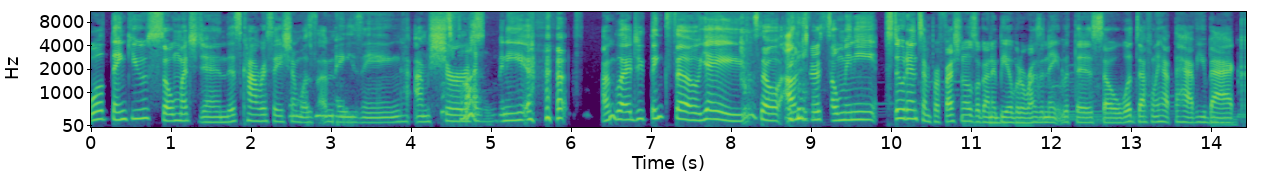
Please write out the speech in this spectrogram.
Well, thank you so much, Jen. This conversation was amazing. I'm sure many I'm glad you think so. Yay. So I'm sure so many students and professionals are going to be able to resonate with this. So we'll definitely have to have you back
